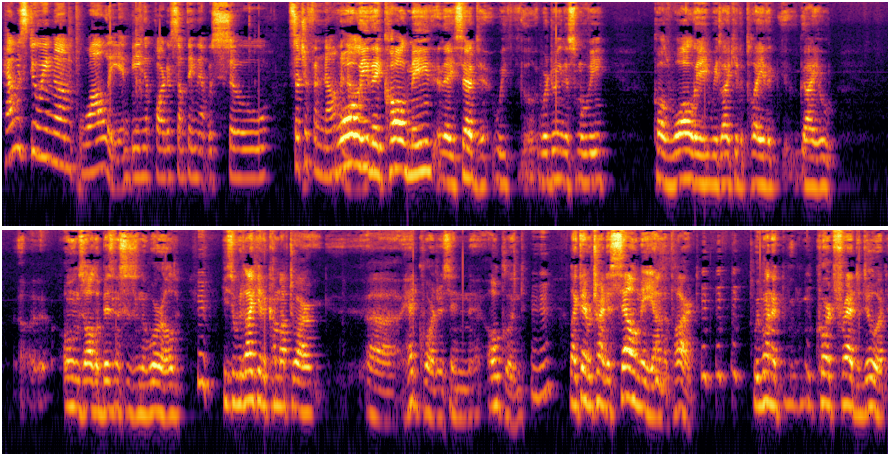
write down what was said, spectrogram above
How was doing um, WALL-E and being a part of something that was so such a phenomenon? WALL-E, they called me. And they said we we're doing this movie called WALL-E. We'd like you to play the guy who uh, owns all the businesses in the world. he said we'd like you to come up to our uh, headquarters in Oakland. hmm Like they were trying to sell me on the part. we want to court Fred to do it.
